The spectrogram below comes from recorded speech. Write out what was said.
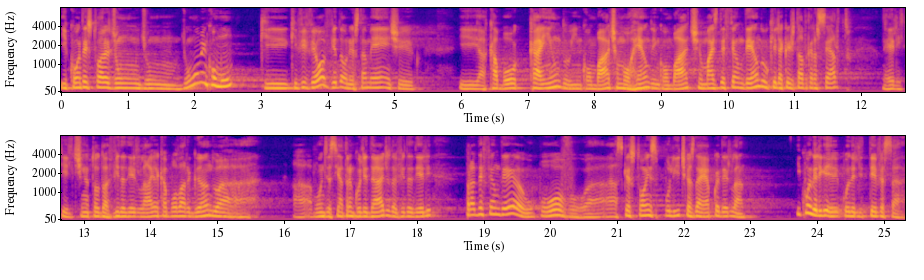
e conta a história de um, de um, de um homem comum, que, que viveu a vida honestamente, e acabou caindo em combate, morrendo em combate, mas defendendo o que ele acreditava que era certo. Ele, ele tinha toda a vida dele lá e acabou largando a, a vamos dizer assim, a tranquilidade da vida dele para defender o povo, a, as questões políticas da época dele lá. E quando ele, quando ele teve essa,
